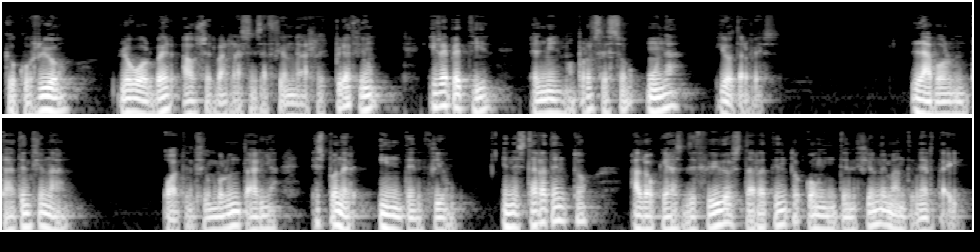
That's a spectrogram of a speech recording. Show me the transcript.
qué ocurrió, luego volver a observar la sensación de la respiración y repetir el mismo proceso una y otra vez. La voluntad atencional o atención voluntaria es poner intención en estar atento a lo que has decidido estar atento con intención de mantenerte ahí.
